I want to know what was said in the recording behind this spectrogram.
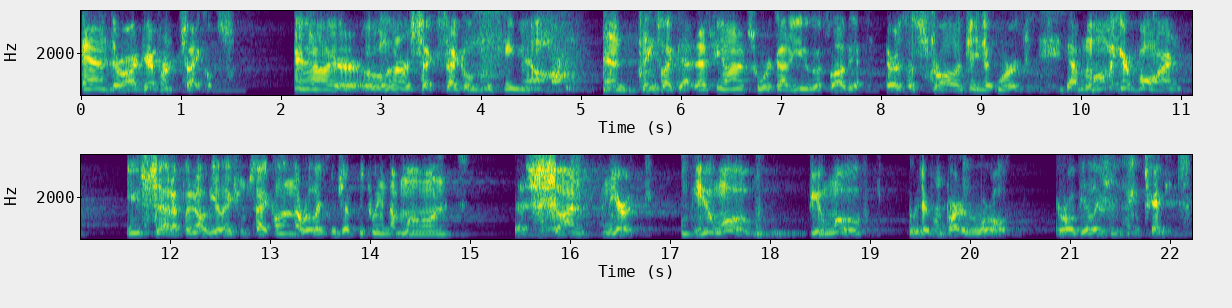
and there are different cycles. You know, your lunar sex cycle of the female, and things like that. That's the honest work out of Yugoslavia. There is astrology that works. The moment you're born, you set up an ovulation cycle in the relationship between the moon, the sun, and the earth. If you move, if you move to a different part of the world, your ovulation thing changes.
